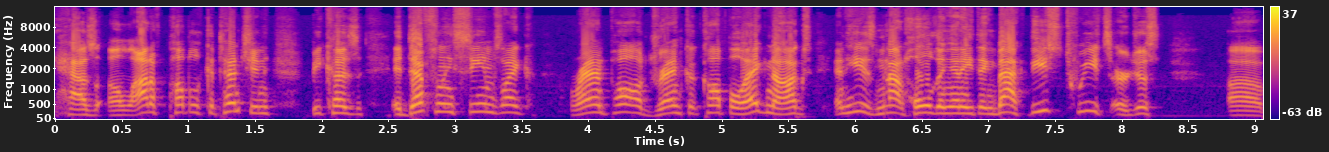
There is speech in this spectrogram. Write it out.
has a lot of public attention because it definitely seems like Rand Paul drank a couple eggnogs and he is not holding anything back. These tweets are just uh,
